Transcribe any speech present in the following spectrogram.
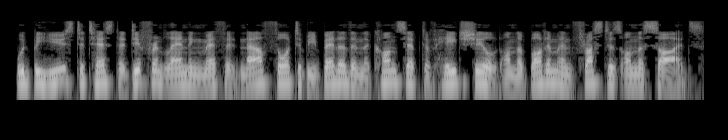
would be used to test a different landing method now thought to be better than the concept of heat shield on the bottom and thrusters on the sides.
